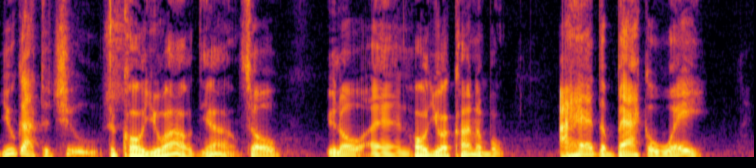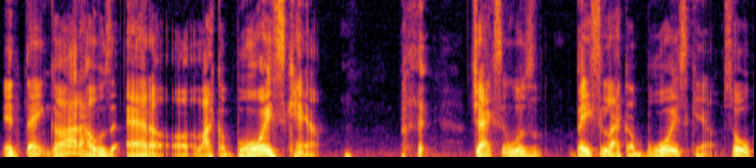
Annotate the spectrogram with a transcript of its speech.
you got to choose. To call you out, yeah. So, you know, and Hold you accountable. I had to back away. And thank God I was at a, a like a boys camp. Jackson was basically like a boys camp. So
